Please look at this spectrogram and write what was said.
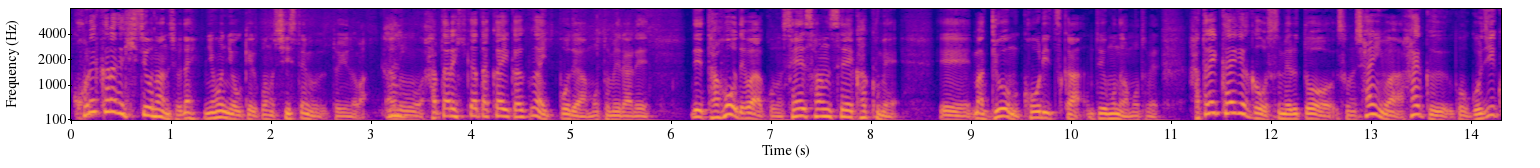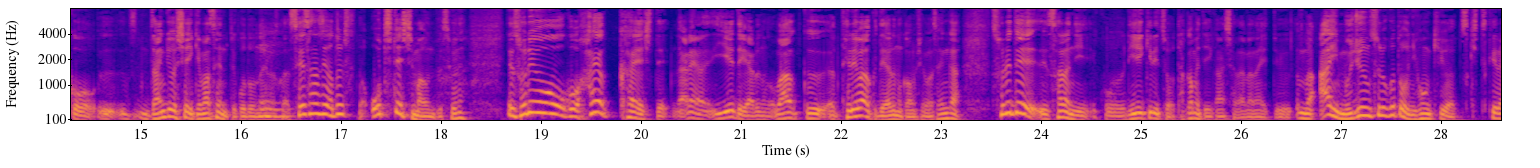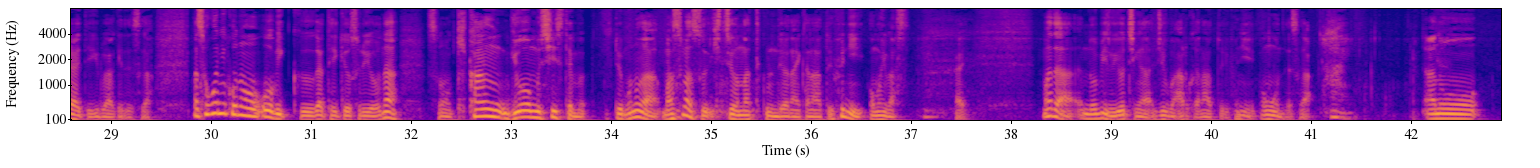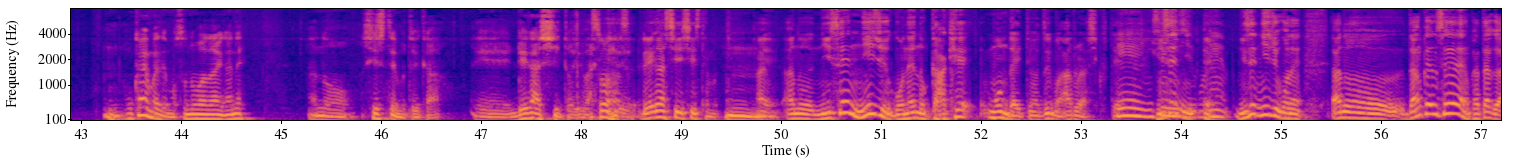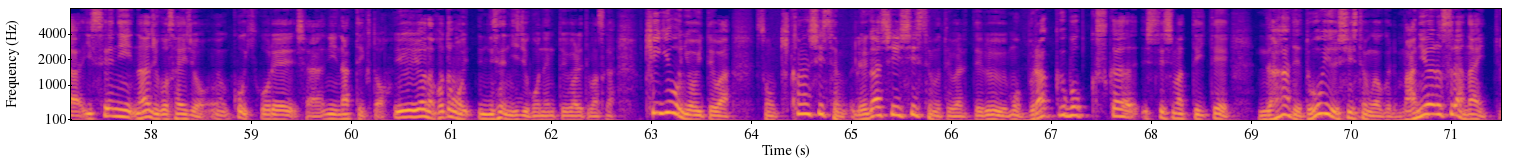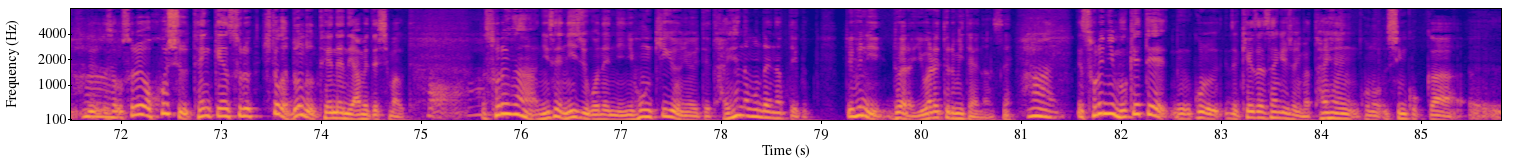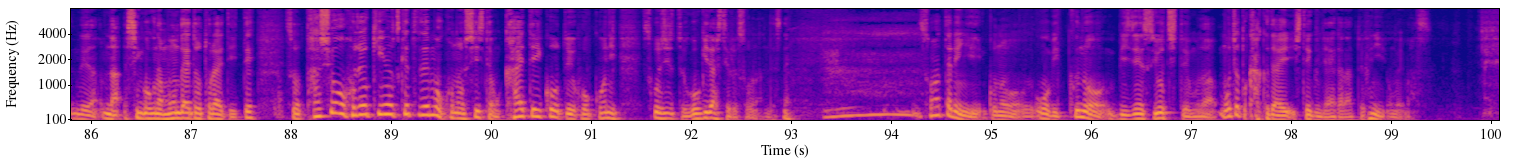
これからが必要なんですよね。日本におけるこのシステムというのは。はい、あの、働き方改革が一方では求められ、で、他方では、この生産性革命、えー、まあ、業務効率化というものが求める。働き改革を進めると、その社員は早く、こう、5時以降、残業しちゃいけませんということになりますが、うん、生産性はどうしても落ちてしまうんですよね。で、それを、こう、早く返して、あれは家でやるのか、ワーク、テレワークでやるのかもしれませんが、それで、さらに、こう、利益率を高めていかなきゃならないという、まあ、相矛盾することを日本企業は突きつけられているわけですが、まあ、そこにこのオービックが提供するような、その、機関業務システムというものが、ますます必要になってくるんではないかなというふうに思います。はい。まだ伸びる余地が十分あるかなというふうに思うんですが。はい。あの、うん、岡山でもその話題がね、あの、システムというか、えー、レガシーと言われてそうなんです。レガシーシステム。うん、はい。あの、2025年の崖問題っていうのは随分あるらしくて。えー、2025年。2025年、あの、段階の世代の方が一斉に75歳以上、後期高齢者になっていくというようなことも2025年と言われてますが、企業においては、その基幹システム、レガシーシステムと言われている、もうブラックボックス化してしまっていて、中でどういうシステムが起こるマニュアルすらないっていう、はい、それを保守、点検する人がどんどん定年で辞めてしまう。はあそれが2025年に日本企業において大変な問題になっていくというふうにどうやら言われてるみたいなんですね。はい。でそれに向けて、これ、経済産業省今大変この深刻化でな、深刻な問題と捉えていて、その多少補助金をつけてでもこのシステムを変えていこうという方向に少しずつ動き出しているそうなんですね。そのあたりにこのオービックのビジネス余地というものはもうちょっと拡大していくんじゃないかなというふうに思います。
